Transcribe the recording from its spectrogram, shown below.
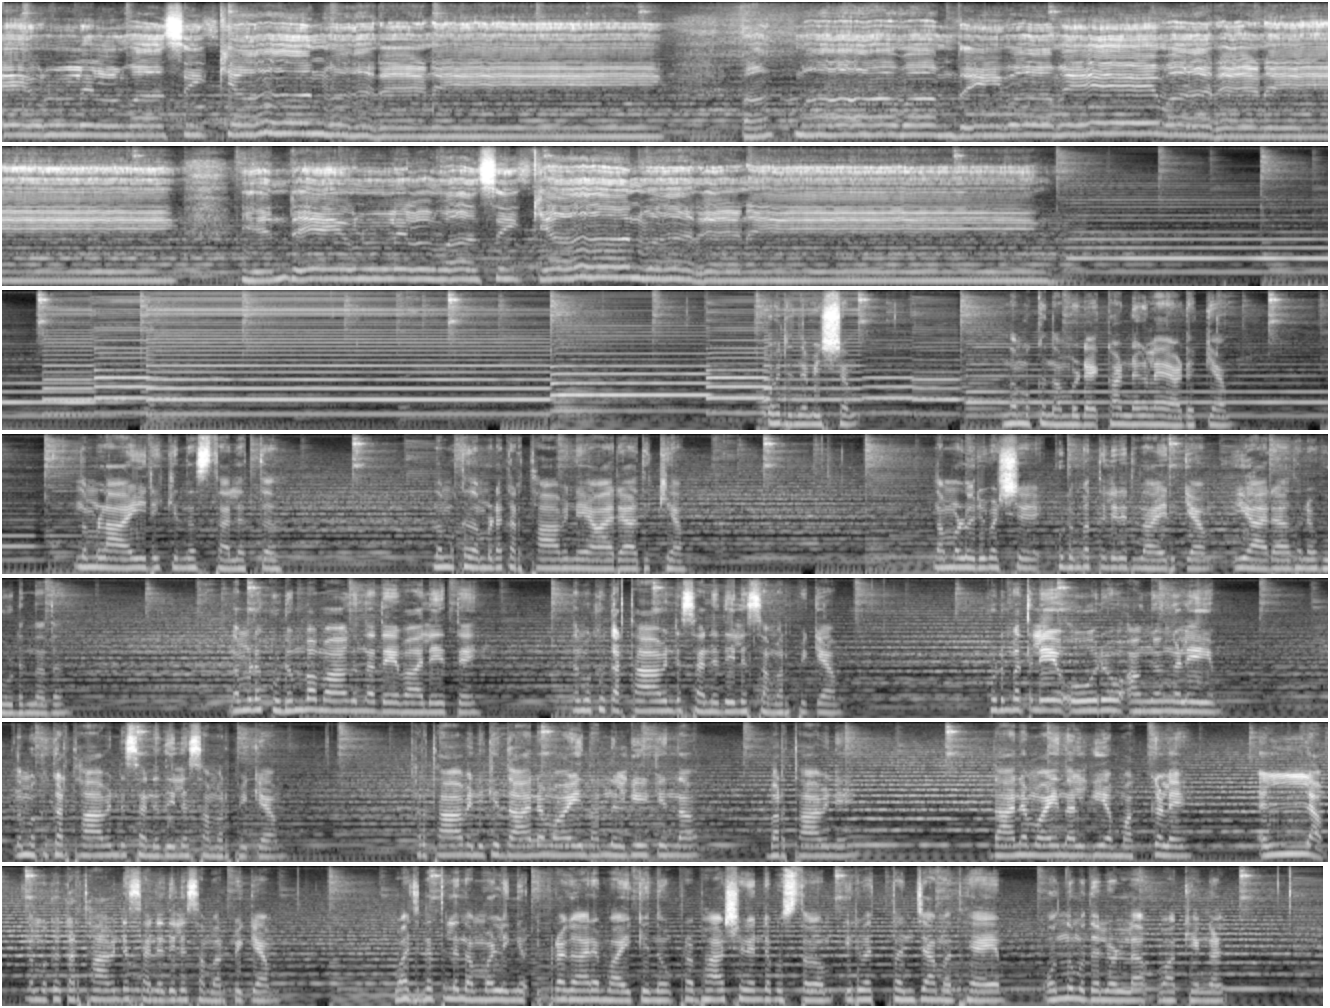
ഉള്ളിൽ വസിക്കാൻ വരണേ. ആത്മാവം ദൈവമേ വരണേ. എന്റെ ഉള്ളിൽ വസിക്കാൻ വരണേ. ഒരു നിമിഷം നമുക്ക് നമ്മുടെ കണ്ണുകളെ അടയ്ക്കാം. നമ്മളായിരിക്കുന്ന സ്ഥലത്ത് നമുക്ക് നമ്മുടെ കർത്താവിനെ ആരാധിക്കാം. നമ്മൾ ഒരുപക്ഷെ കുടുംബത്തിലിരുന്നായിരിക്കാം ഈ ആരാധന കൂടുന്നത്. നമ്മുടെ കുടുംബമാകുന്ന ദേവാലയത്തെ നമുക്ക് കർത്താവിന്റെ സന്നിധിയിൽ സമർപ്പിക്കാം. കുടുംബത്തിലെ ഓരോ അംഗങ്ങളെയും നമുക്ക് കർത്താവിന്റെ സന്നിധിയിൽ സമർപ്പിക്കാം. കർത്താവ് എനിക്ക് ദാനമായി നൽകിയിരിക്കുന്ന ഭർത്താവിനെ ദാനമായി നൽകിയ മക്കളെ എല്ലാം നമുക്ക് കർത്താവിന്റെ സന്നിധിയിൽ സമർപ്പിക്കാം. വചനത്തിൽ നമ്മൾ ഇപ്രകാരം വായിക്കുന്നു. പ്രഭാഷകന്റെ പുസ്തകം ഇരുപത്തഞ്ചാം അധ്യായം ഒന്ന് മുതലുള്ള വാക്യങ്ങൾ.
